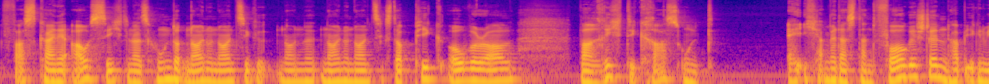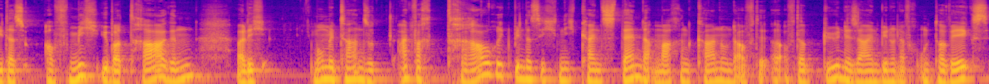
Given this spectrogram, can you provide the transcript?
fast keine Aussichten als 199 99. Pick overall. War richtig krass und ey, ich habe mir das dann vorgestellt und habe irgendwie das auf mich übertragen, weil ich momentan so einfach traurig bin, dass ich nicht kein Stand-up machen kann und auf der, auf der Bühne sein bin und einfach unterwegs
